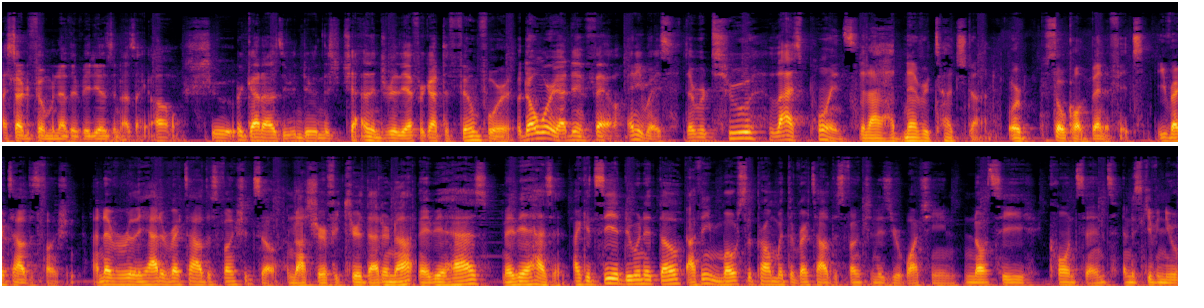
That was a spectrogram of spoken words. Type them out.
I started filming other videos and I was like, oh shoot, forgot I was even doing this challenge really. I forgot to film for it. But don't worry, I didn't fail. Anyways, there were two last points that I had never touched on, or so-called benefits. Erectile dysfunction. I never really had erectile dysfunction, so I'm not sure if it cured that or not. Maybe it has, maybe it hasn't. I could see it doing it though. I think most of the problem with erectile dysfunction is you're watching naughty content and it's giving you a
